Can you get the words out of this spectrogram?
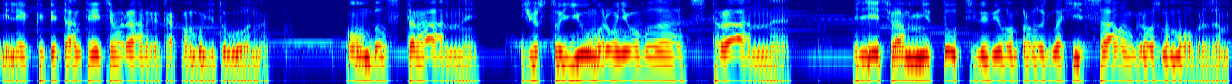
или капитан третьего ранга, как вам будет угодно. Он был странный. Чувство юмора у него было странное. «Здесь вам не тут», — любил он провозгласить самым грозным образом.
